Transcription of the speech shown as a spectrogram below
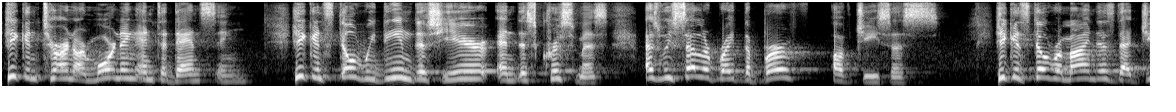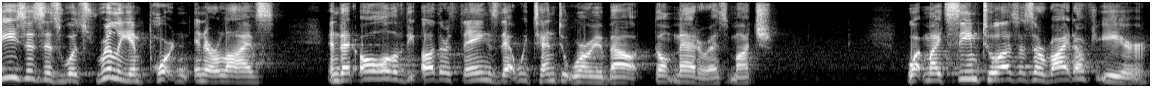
He can turn our mourning into dancing. He can still redeem this year and this Christmas as we celebrate the birth of Jesus. He can still remind us that Jesus is what's really important in our lives and that all of the other things that we tend to worry about don't matter as much. What might seem to us as a write off year,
